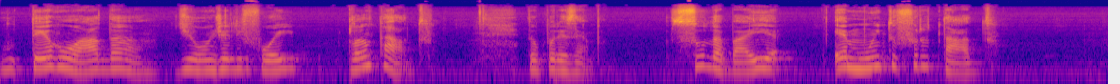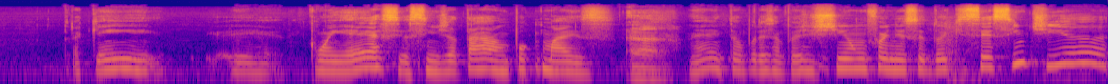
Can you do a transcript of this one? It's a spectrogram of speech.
o terroir de onde ele foi plantado. Então, por exemplo, sul da Bahia é muito frutado. Para quem é, conhece, assim, já está um pouco mais. Ah. Né? Então, por exemplo, a gente tinha um fornecedor que você sentia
